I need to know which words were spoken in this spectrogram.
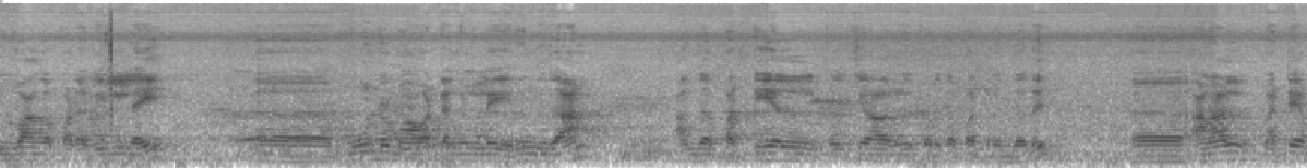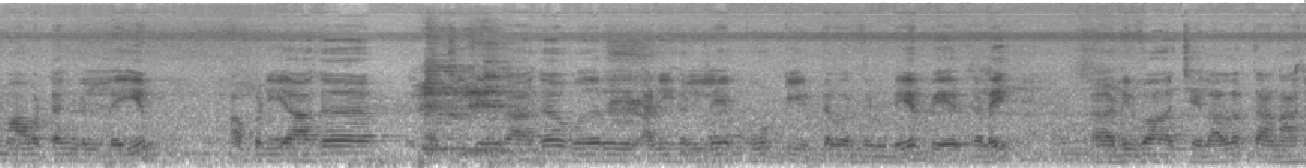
உள்வாங்கப்படவில்லை. மூன்று மாவட்டங்களில் இருந்துதான் அந்த பட்டியல் பயிற்சியாளர்கள் கொடுக்கப்பட்டிருந்தது. ஆனால் மற்ற மாவட்டங்களிலேயும் அப்படியாக கட்சிக்கு எதிராக வேறு அணிகளிலே போட்டியிட்டவர்களுடைய பெயர்களை அஹ், நிர்வாகச் செயலாளர் தானாக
